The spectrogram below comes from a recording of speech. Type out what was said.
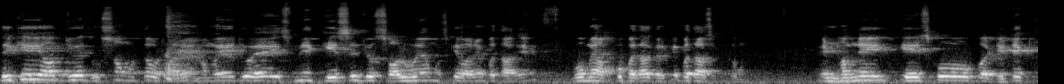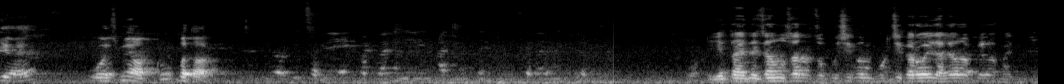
देखिए, आप जो है दूसरा मुद्दा उठा रहे हैं। हमें जो है इसमें केसेस जो सॉल्व हुए हैं, हम उसके बारे में बता रहे हैं। वो मैं आपको पता करके बता सकता हूँ। एंड हमने केस को डिटेक्ट किया है, वो इसमें आपको बता रहा येत आहे त्याच्यानुसार चौकशी करून पुढची कारवाई झाल्यावर आपल्याला माहिती।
